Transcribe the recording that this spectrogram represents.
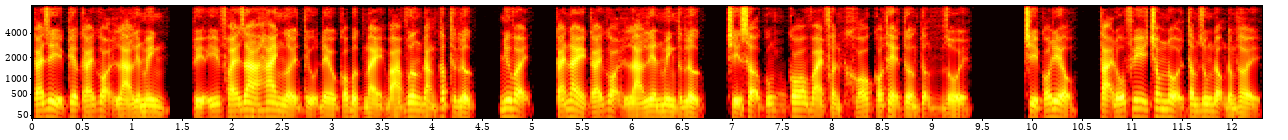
cái gì kia cái gọi là liên minh tùy ý phái ra hai người tiểu đều có bực này bá vương đẳng cấp thực lực như vậy cái này cái gọi là liên minh thực lực chỉ sợ cũng có vài phần khó có thể tưởng tượng rồi. Chỉ có điều tại đỗ phi trong nội tâm rung động đồng thời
